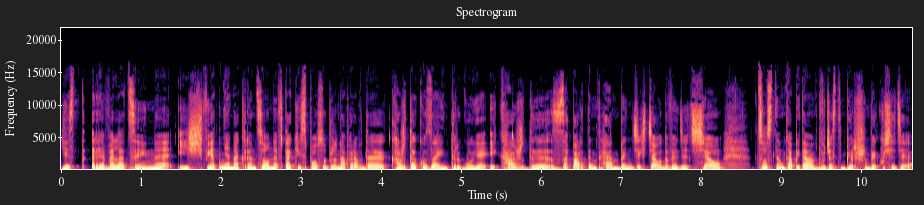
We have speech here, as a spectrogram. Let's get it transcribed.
jest rewelacyjny i świetnie nakręcony w taki sposób, że naprawdę każdego zaintryguje i każdy z zapartym tchem będzie chciał dowiedzieć się, co z tym kapitałem w XXI wieku się dzieje.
